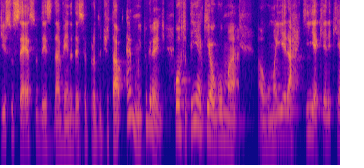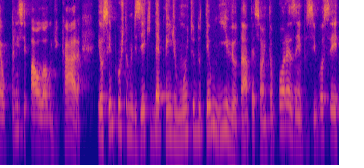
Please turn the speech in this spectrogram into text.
de sucesso desse, da venda desse seu produto digital é muito grande. Porto, tem aqui alguma alguma hierarquia, aquele que é o principal logo de cara, eu sempre costumo dizer que depende muito do teu nível, tá, pessoal? Então, por exemplo, se você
